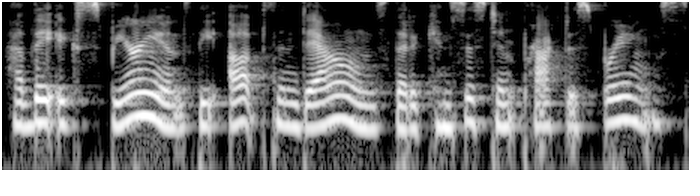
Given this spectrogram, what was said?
Have they experienced the ups and downs that a consistent practice brings?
